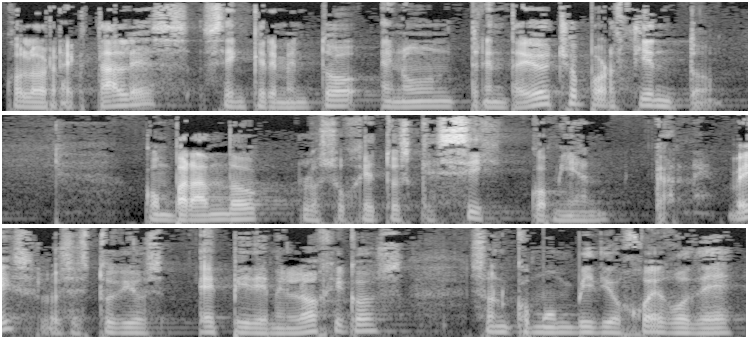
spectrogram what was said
colorectales se incrementó en un 38% comparando los sujetos que sí comían carne. ¿Veis? Los estudios epidemiológicos son como un videojuego de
